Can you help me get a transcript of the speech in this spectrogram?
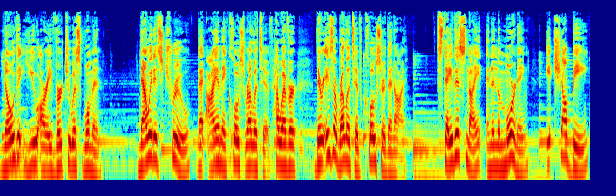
know that you are a virtuous woman. Now it is true that I am a close relative. However, there is a relative closer than I. Stay this night, and in the morning it shall be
